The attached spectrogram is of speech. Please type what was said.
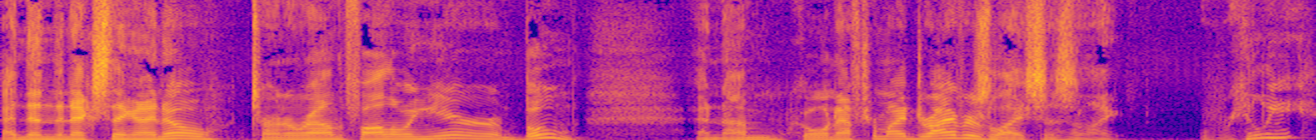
And then the next thing I know, turn around the following year, and boom, and I'm going after my driver's license. And like, really?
